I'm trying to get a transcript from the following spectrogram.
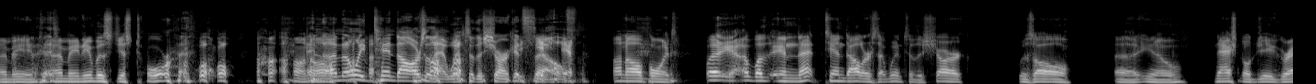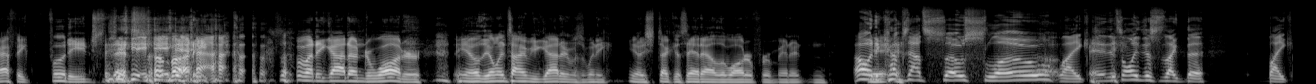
I mean, I mean, it was just horrible on And, all and only ten dollars of that went to the shark itself. Yeah, on all points. Well, yeah, well, and that ten dollars that went to the shark was all, uh, you know, National Geographic footage that somebody Yeah. somebody got underwater. You know, the only time you got it was when he, you know, he stuck his head out of the water for a minute and Oh, and it Yeah. comes out so slow, like, and it's only just like the, like,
